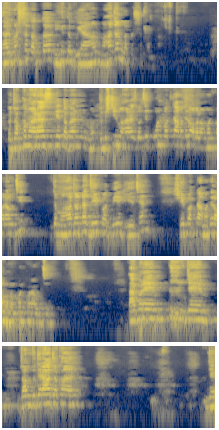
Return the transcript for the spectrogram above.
ধর্মস্ব তত্ত্ব নিহিত গুয়াহম মহাজনগত তো যক্ষ মহারাজকে তখন যুধিষ্ঠির মহারাজ বলছেন কোন পথটা আমাদের অবলম্বন করা উচিত? যে মহাজনরা যে পথ দিয়ে গিয়েছেন, সেই পথটা আমাদের অবলম্বন করা উচিত। তারপরে যে জমদূতেরা যখন যে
